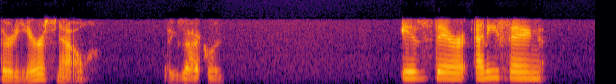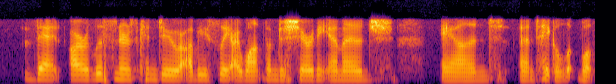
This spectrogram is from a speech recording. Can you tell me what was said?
30 years now. Exactly. Is there anything that our listeners can do? Obviously, I want them to share the image and and take a look well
